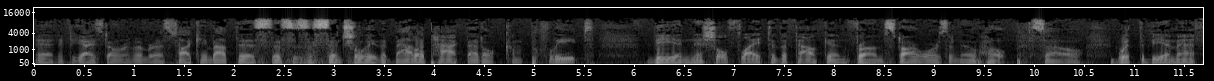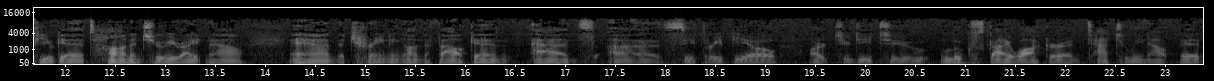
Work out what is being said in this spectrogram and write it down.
And if you guys don't remember us talking about this, this is essentially the battle pack that'll complete the initial flight to the Falcon from Star Wars A New Hope. So with the BMF, you get Han and Chewie right now, and the training on the Falcon adds uh, C3PO, R2D2, Luke Skywalker, and Tatooine outfit,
